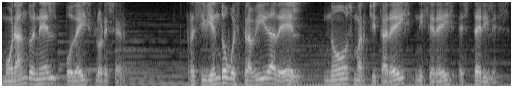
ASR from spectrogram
Morando en Él podéis florecer. Recibiendo vuestra vida de Él, no os marchitaréis ni seréis estériles.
